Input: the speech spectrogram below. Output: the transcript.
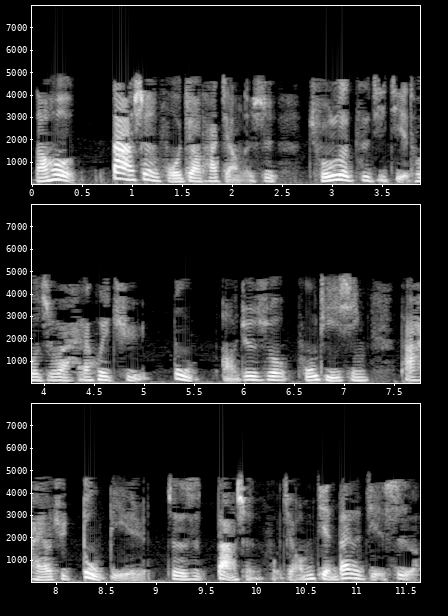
然后大乘佛教他讲的是。除了自己解脱之外，还会去度啊，就是说菩提心，他还要去度别人，这个是大乘佛教。我们简单的解释了。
